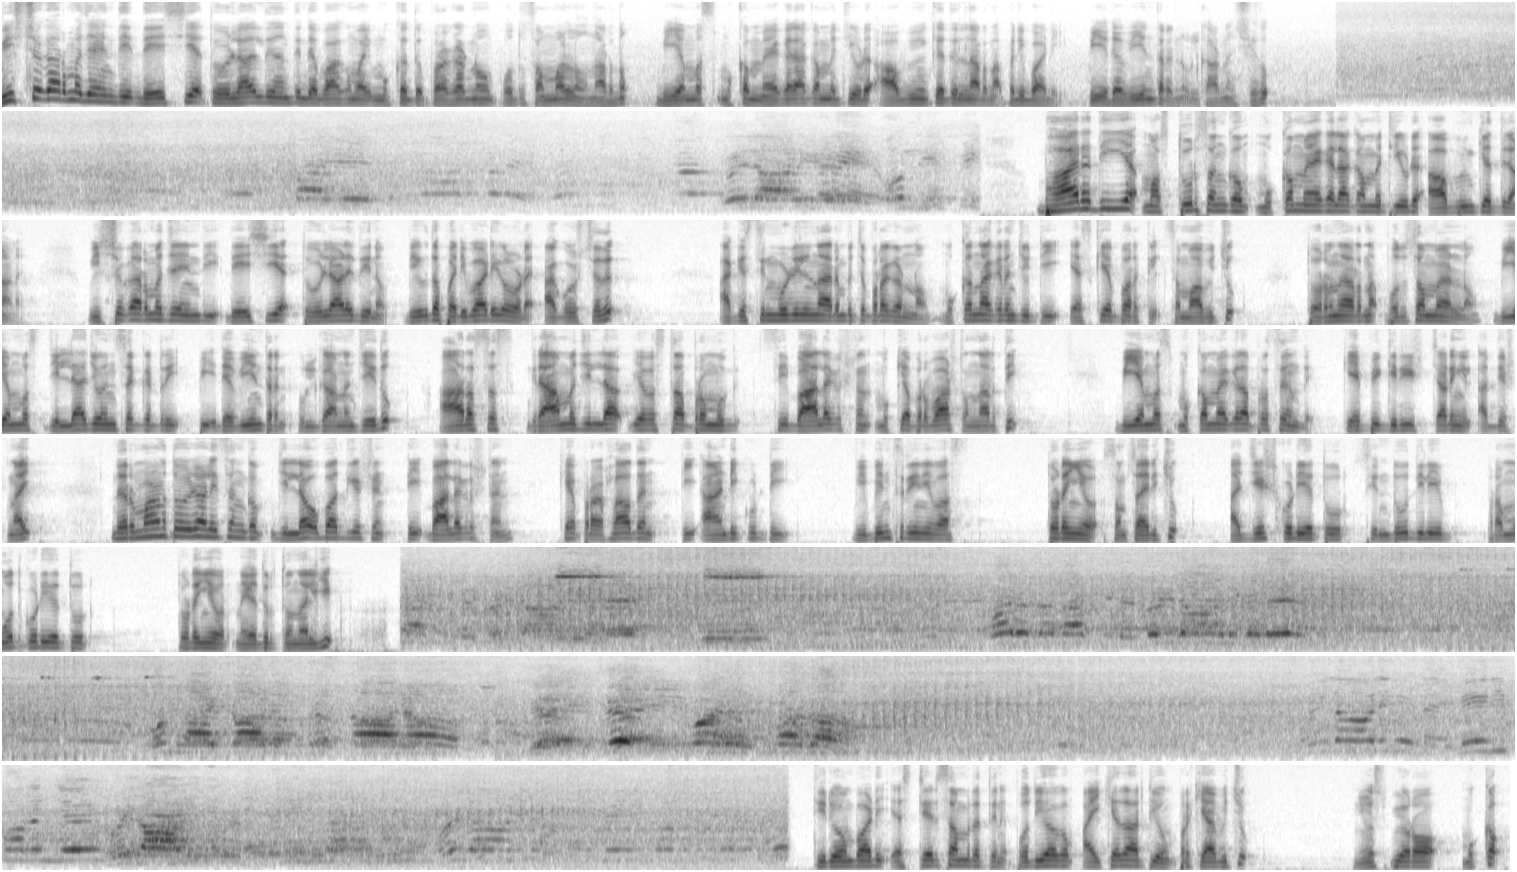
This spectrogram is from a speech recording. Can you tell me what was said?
വിശ്വകർമ്മ ജയന്തി ദേശീയ തൊഴിലാളി ദിനത്തിന്റെ ഭാഗമായി മുക്കത്ത് പ്രകടനവും പൊതുസമ്മേളനവും നടന്നു. ബി എം എസ് മുക്കം മേഖലാ കമ്മിറ്റിയുടെ ആഭിമുഖ്യത്തിൽ നടന്ന പരിപാടി പി രവീന്ദ്രൻ ഉദ്ഘാടനം ചെയ്തു. ഭാരതീയ മസ്തൂർ സംഘം മുഖം മേഖലാ കമ്മിറ്റിയുടെ ആഭിമുഖ്യത്തിലാണ് വിശ്വകർമ്മ ജയന്തി ദേശീയ തൊഴിലാളി ദിനം വിവിധ പരിപാടികളോടെ ആഘോഷിച്ചത്. അഗസ്ത്യൻമൊഴിയിൽ നിന്ന് ആരംഭിച്ച പ്രകടനം മുക്കം ചുറ്റി എസ് കെ പാർക്കിൽ സമാപിച്ചു. തുറന്നു നടന്ന പൊതുസമ്മേളനം ബി എം എസ് ജില്ലാ ജോയിന്റ് സെക്രട്ടറി പി രവീന്ദ്രൻ ഉദ്ഘാടനം ചെയ്തു. ആർ എസ് എസ് ഗ്രാമജില്ലാ വ്യവസ്ഥാ പ്രമുഖ് സി ബാലകൃഷ്ണൻ മുഖ്യപ്രഭാഷണം നടത്തി. ബി എം എസ് മുഖമേഖലാ പ്രസിഡന്റ് കെ പി ഗിരീഷ് ചടങ്ങിൽ അധ്യക്ഷനായി. നിർമ്മാണ തൊഴിലാളി സംഘം ജില്ലാ ഉപാധ്യക്ഷൻ T Balakrishnan K Prahladan T Andikutty Vipin Srinivas തുടങ്ങിയവർ സംസാരിച്ചു. അജീഷ് കൊടിയത്തൂർ സിന്ധു ദിലീപ് പ്രമോദ് കൊടിയത്തൂർ തുടങ്ങിയവർ നേതൃത്വം നൽകി. മേനി തിരുവമ്പാടി എസ്റ്റേറ്റ് സമരത്തിന് പൊതുയോഗം ഐക്യദാർഢ്യവും പ്രഖ്യാപിച്ചു. News bureau Mukkam.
